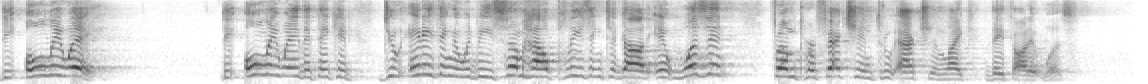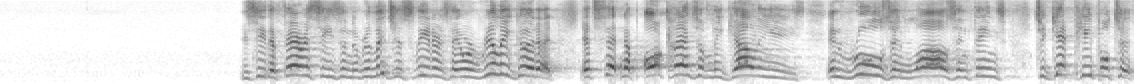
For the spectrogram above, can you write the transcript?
the only way, the only way that they could do anything that would be somehow pleasing to God, it wasn't from perfection through action like they thought it was. You see, the Pharisees and the religious leaders, they were really good at, at setting up all kinds of legalities and rules and laws and things to get people to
